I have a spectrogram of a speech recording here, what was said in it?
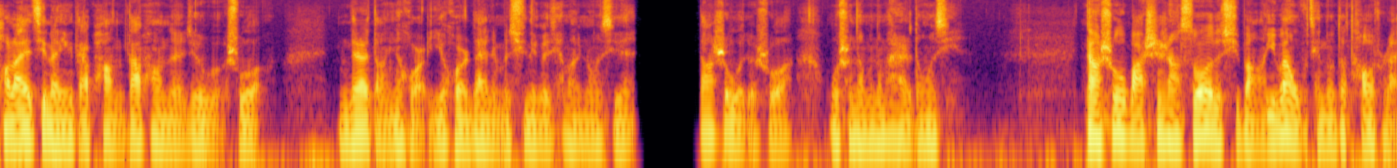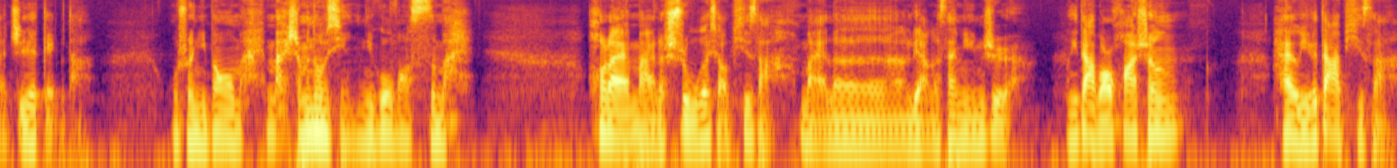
后来进来一个大胖子，大胖子就说：“你在这等一会儿，一会儿带你们去那个遣返中心。”当时我就说：“我说能不能买点东西？”当时我把身上所有的虚镑一万五千多都掏出来，直接给了他。我说：“你帮我买，买什么都行，你给我往死买。”后来买了十五个小披萨，买了两个三明治，一大包花生，还有一个大披萨，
